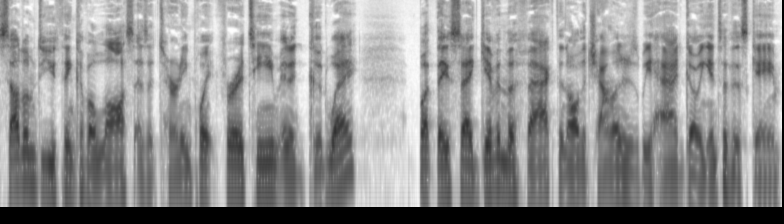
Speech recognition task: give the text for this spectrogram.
seldom do you think of a loss as a turning point for a team in a good way, but they said given the fact and all the challenges we had going into this game,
